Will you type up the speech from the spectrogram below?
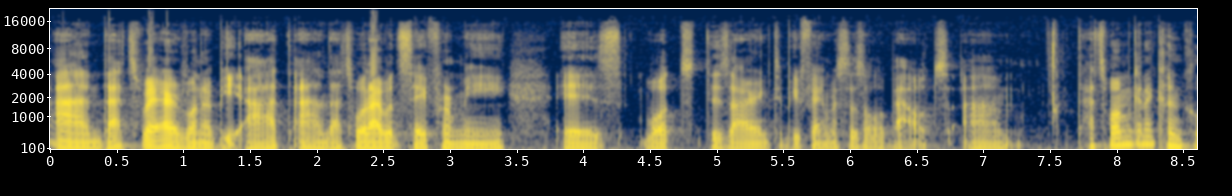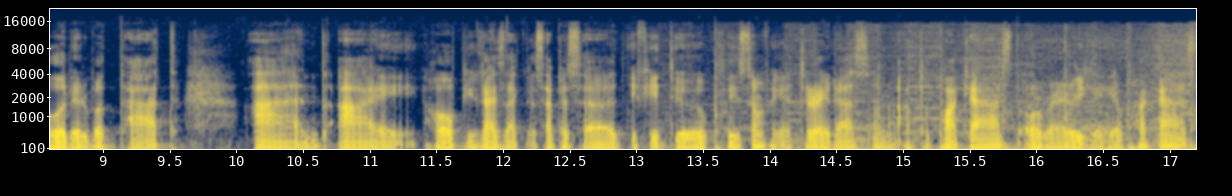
And that's where i want to be at. And that's what i would say for me is what desiring to be famous is all about. Um, that's what i'm gonna conclude it with that and I hope you guys like this episode. If you do, please don't forget to rate us on Apple Podcast or wherever you get your podcast.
